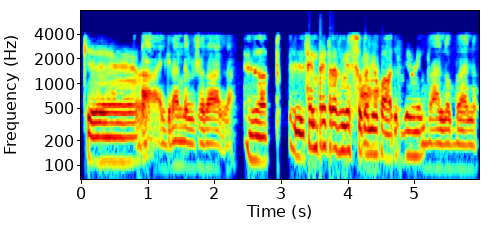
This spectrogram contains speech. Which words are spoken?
che Ah, il grande Lucio Dalla. esatto, sempre trasmesso da Ah, mio padre, ovviamente. Bello, bello.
